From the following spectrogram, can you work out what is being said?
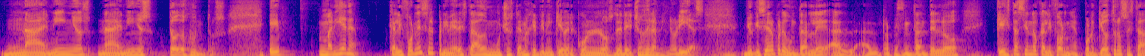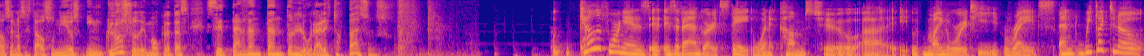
nada de niños, nada de niños, todos juntos. Eh, Mariana, California es el primer estado en muchos temas que tienen que ver con los derechos de las minorías. Yo quisiera preguntarle al, representante Lo, ¿qué está haciendo California? ¿Por qué otros estados en los Estados Unidos, incluso demócratas, se tardan tanto en lograr estos pasos? California is, is a vanguard state when it comes to uh, minority rights. And we'd like to know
